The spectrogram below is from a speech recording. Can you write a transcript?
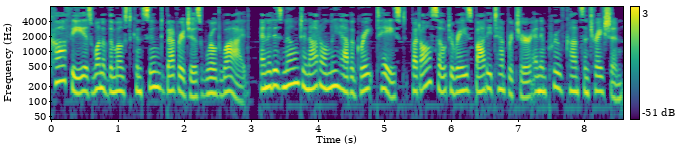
Coffee is one of the most consumed beverages worldwide, and it is known to not only have a great taste but also to raise body temperature and improve concentration.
